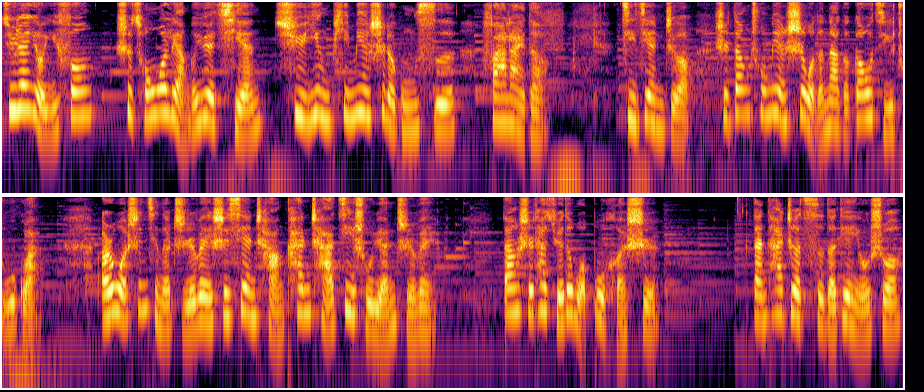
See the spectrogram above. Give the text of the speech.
居然有一封是从我两个月前去应聘面试的公司发来的，寄件者是当初面试我的那个高级主管，而我申请的职位是现场勘察技术员职位。当时他觉得我不合适，但他这次的电邮说，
